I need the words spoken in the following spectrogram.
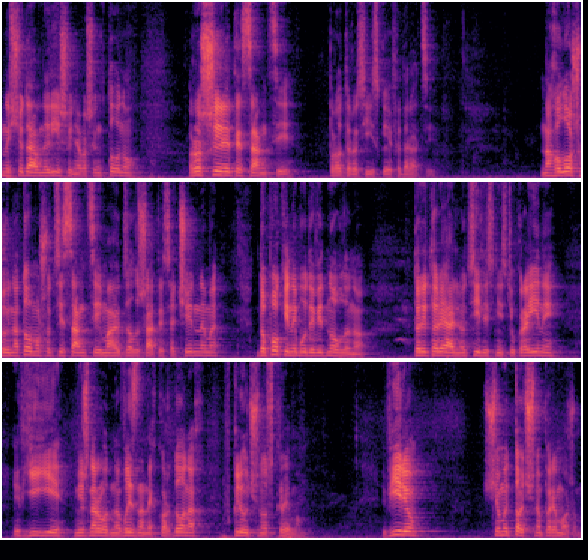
нещодавне рішення Вашингтону розширити санкції проти Російської Федерації. Наголошую на тому, що ці санкції мають залишатися чинними, допоки не буде відновлено територіальну цілісність України в її міжнародно визнаних кордонах, включно з Кримом. Вірю, що ми точно переможемо,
